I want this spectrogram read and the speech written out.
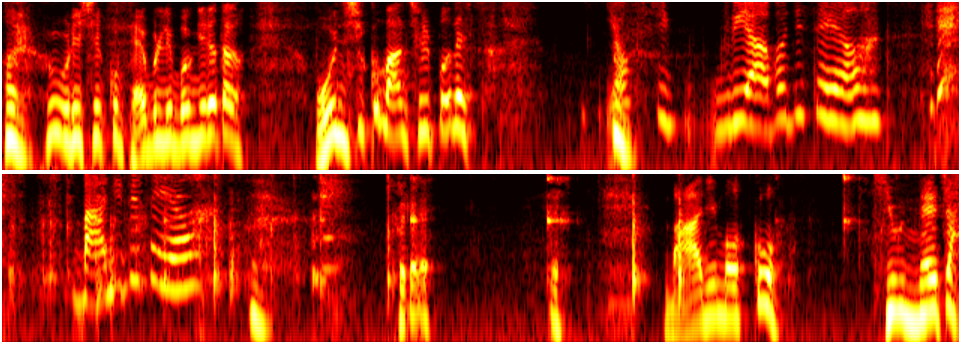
아휴 우리 식구 배불리 먹이려다가 온 식구 망칠 뻔했어. 역시 우리 아버지세요. 많이 드세요. 그래. 많이 먹고 기운 내자.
